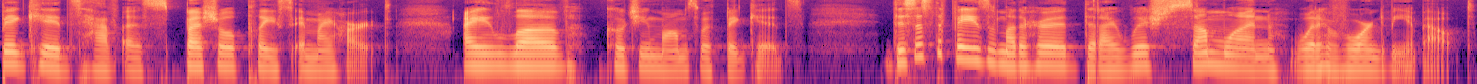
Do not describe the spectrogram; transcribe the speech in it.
big kids have a special place in my heart. I love coaching moms with big kids. This is the phase of motherhood that I wish someone would have warned me about.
